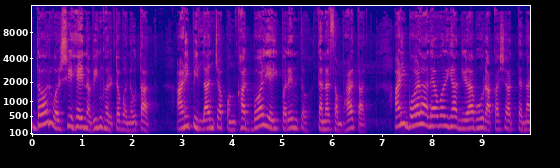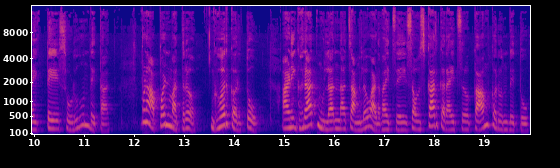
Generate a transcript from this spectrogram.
दरवर्षी हे नवीन घरट बनवतात आणि पिल्लांच्या पंखात बळ येईपर्यंत त्यांना सांभाळतात. आणि बळ आल्यावर ह्या निळाभोर आकाशात त्यांना एकटे सोडवून देतात. पण आपण मात्र घर करतो आणि घरात मुलांना चांगलं वाढवायचे संस्कार करायचं काम करून देतो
